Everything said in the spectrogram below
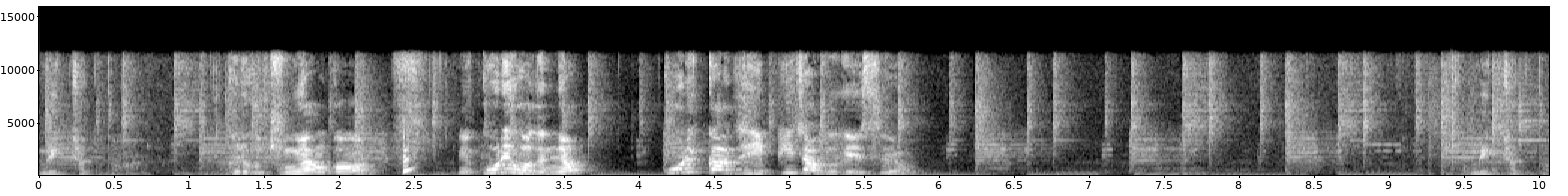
미쳤다. 그리고 중요한 건 이게 꼬리거든요? 꼬리까지 이 피자 그게 있어요. 미쳤다.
